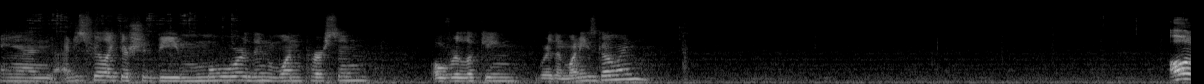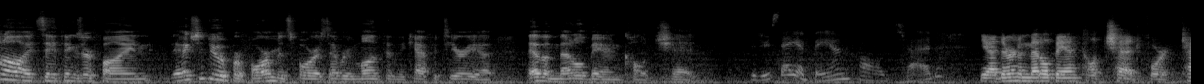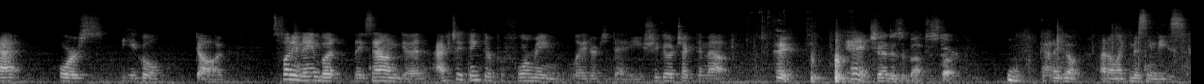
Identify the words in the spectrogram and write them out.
and I just feel like there should be more than one person overlooking where the money's going. All in all, I'd say things are fine. They actually do a performance for us every month in the cafeteria. They have a metal band called Ched. Did you say a band called Ched? Yeah, they're in a metal band called Ched for cat, horse, eagle, dog. It's a funny name, but they sound good. I actually think they're performing later today. You should go check them out. Hey, Hey, Ched is about to start. Ooh, gotta go. I don't like missing these.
